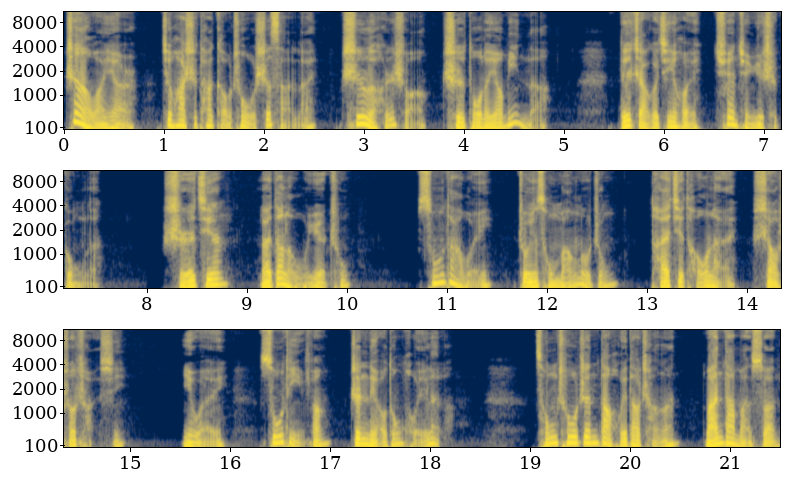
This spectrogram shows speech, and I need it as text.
这玩意儿就怕是他搞出五石散来，吃了很爽，吃多了要命呢。得找个机会劝劝尉迟恭了。时间。来到了五月初，苏大伟终于从忙碌中抬起头来，稍稍喘息，因为苏定方真辽东回来了。从出征到回到长安，满打满算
